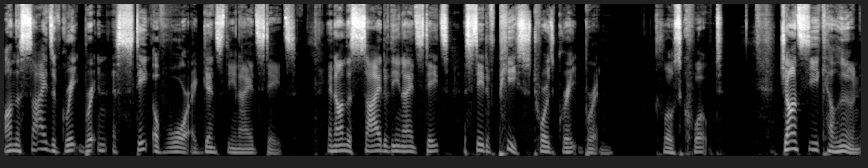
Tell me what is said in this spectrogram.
on the sides of Great Britain a state of war against the United States, and on the side of the United States a state of peace towards Great Britain. Close quote. John C. Calhoun,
